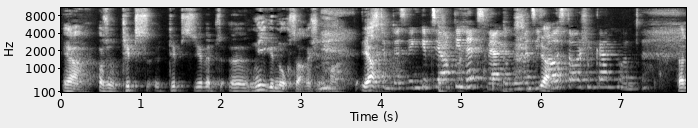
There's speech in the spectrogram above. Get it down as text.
Ja, also Tipps, Tipps hier wird äh, nie genug, sage ich immer. Ja. Stimmt, deswegen gibt's ja auch die Netzwerke, wo man sich ja. austauschen kann. Und das,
